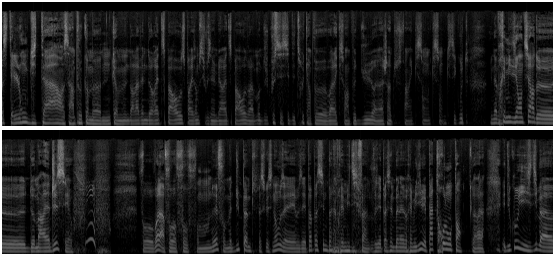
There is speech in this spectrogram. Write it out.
C'était longue guitare, c'est un peu comme euh, comme dans la veine de Red Sparrows par exemple si vous aimez bien Red Sparrows du coup c'est des trucs un peu euh, voilà qui sont un peu durs et machin enfin qui sont qui sont qui s'écoutent une après-midi entière de de mariage c'est faut voilà faut faut faut, faut mettre du pump parce que sinon vous allez vous avez pas passé une bonne après-midi enfin vous avez passé une bonne après-midi mais pas trop longtemps voilà. Et du coup il se dit bah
